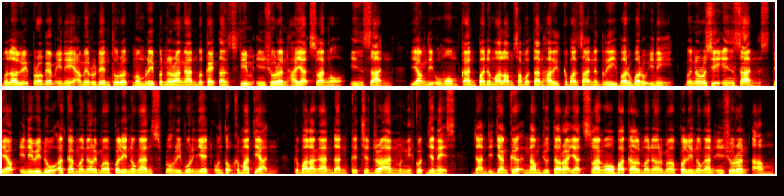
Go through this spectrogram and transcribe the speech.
Melalui program ini, Amiruddin turut memberi penerangan berkaitan skim insurans hayat Selangor, INSAN, yang diumumkan pada malam sambutan Hari Kebangsaan Negeri baru-baru ini. Menerusi insan, setiap individu akan menerima perlindungan RM10,000 untuk kematian, kemalangan dan kecederaan mengikut jenis dan dijangka 6 juta rakyat Selangor bakal menerima perlindungan insurans am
